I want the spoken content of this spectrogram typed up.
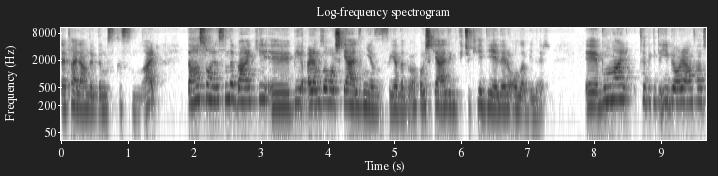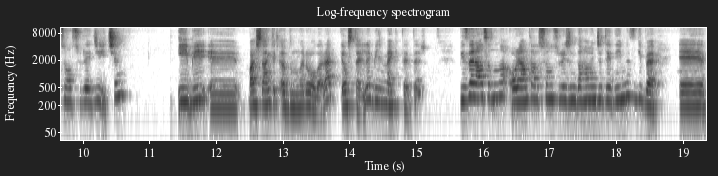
detaylandırdığımız kısımlar. Daha sonrasında belki e, bir aramıza hoş geldin yazısı ya da böyle hoş geldin küçük hediyeleri olabilir. E, bunlar tabii ki de iyi bir oryantasyon süreci için iyi bir e, başlangıç adımları olarak gösterilebilmektedir. Bizler aslında oryantasyon sürecini daha önce dediğimiz gibi e,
